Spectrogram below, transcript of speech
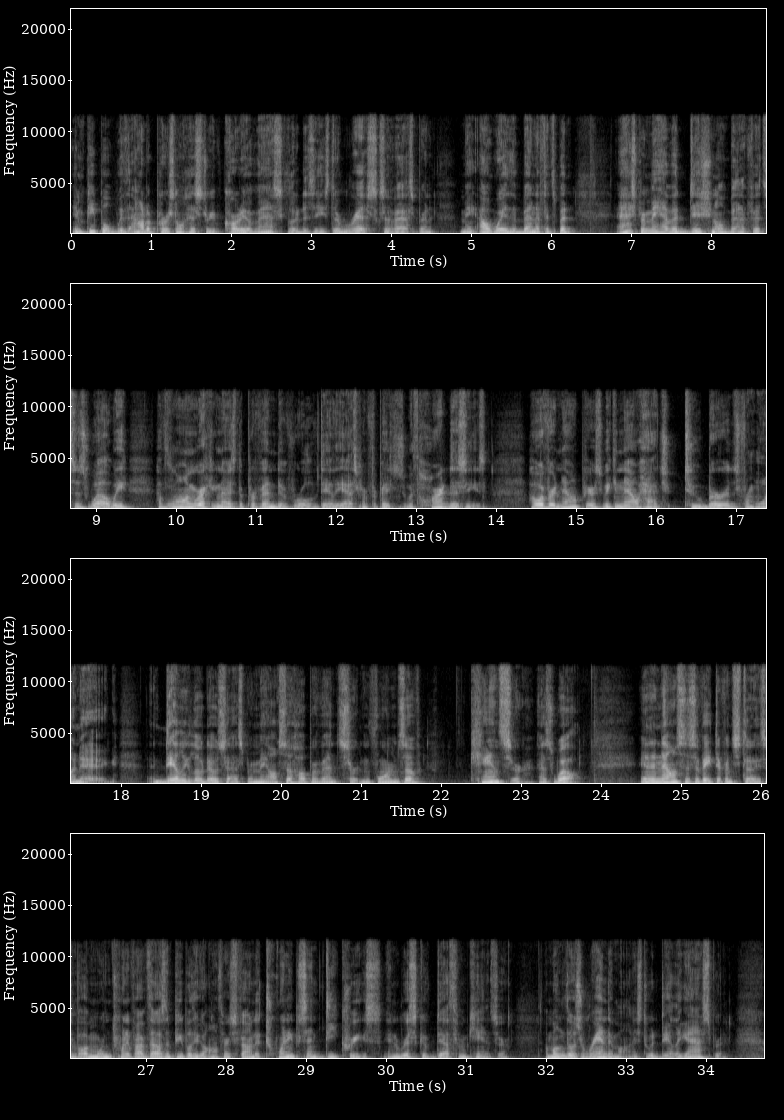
In people without a personal history of cardiovascular disease, the risks of aspirin may outweigh the benefits, but aspirin may have additional benefits as well. We have long recognized the preventive role of daily aspirin for patients with heart disease. However, it now appears we can now hatch two birds from one egg. Daily low-dose aspirin may also help prevent certain forms of cancer as well. In an analysis of eight different studies involving more than 25,000 people, the authors found a 20% decrease in risk of death from cancer among those randomized to a daily aspirin.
